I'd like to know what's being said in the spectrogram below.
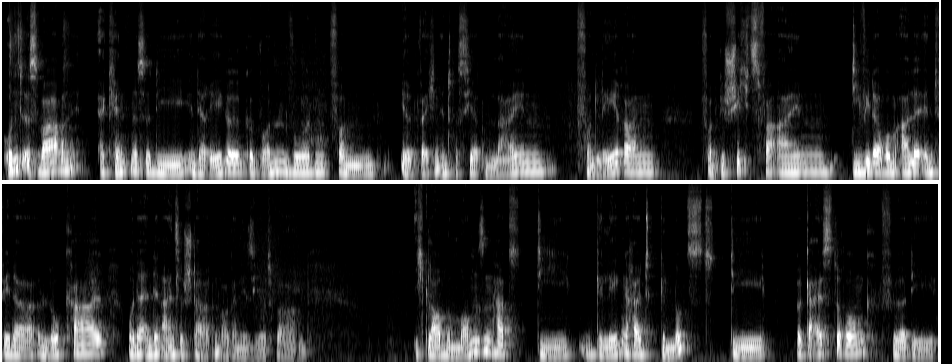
Und es waren Erkenntnisse, die in der Regel gewonnen wurden von irgendwelchen interessierten Laien, von Lehrern, von Geschichtsvereinen, die wiederum alle entweder lokal oder in den Einzelstaaten organisiert waren ich glaube, Mommsen hat die Gelegenheit genutzt, die Begeisterung für die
